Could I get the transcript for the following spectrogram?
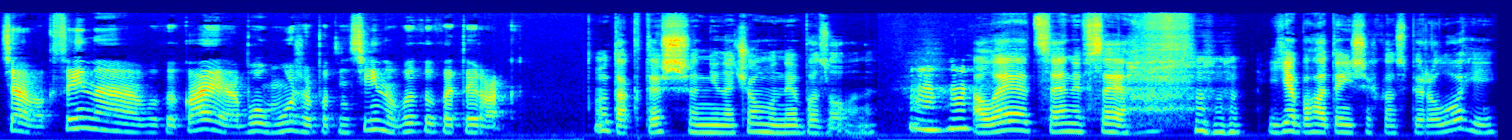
ця вакцина викликає або може потенційно викликати рак. Ну так, теж ні на чому не базоване. Угу. Але це не все. Є багато інших конспірологій.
